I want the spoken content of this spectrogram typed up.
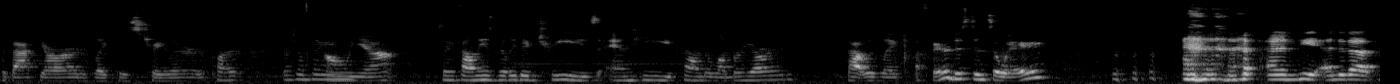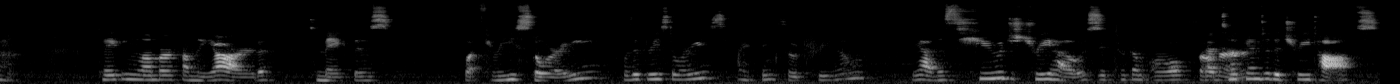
the backyard of like his trailer park or something. Oh yeah. So he found these really big trees and he found a lumber yard that was like a fair distance away. and he ended up taking lumber from the yard to make this what three story? Was it three stories? I think so. Treehouse. Yeah, this huge tree house It took him all summer. that took him to the treetops.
